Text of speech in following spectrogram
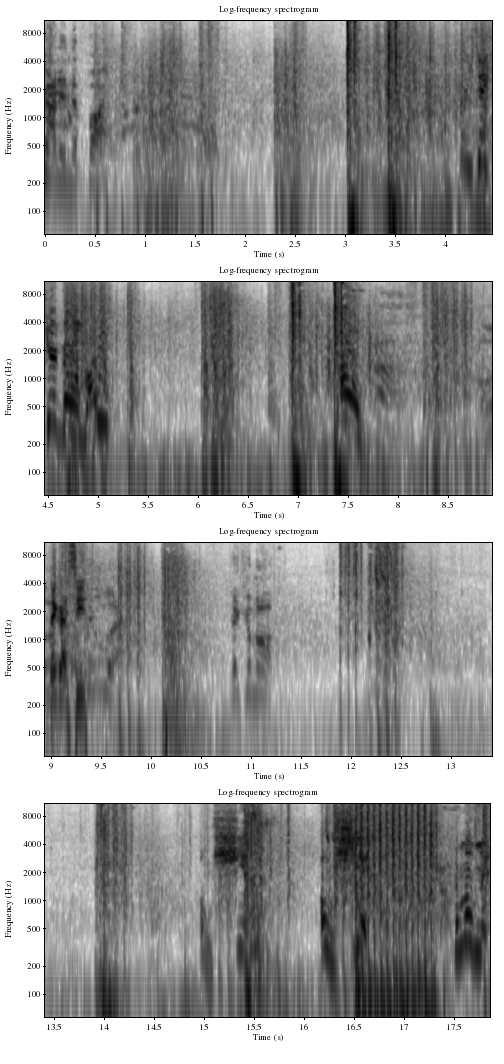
Gun in the fight. Where you think you're going, buddy? Oh! Think I see. Pick him up. Oh shit! Oh shit! The movement!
